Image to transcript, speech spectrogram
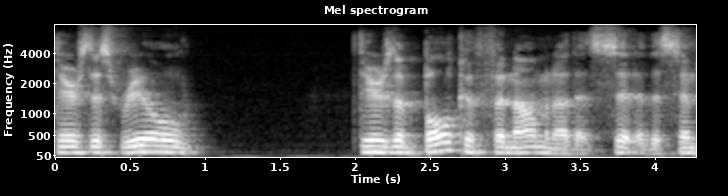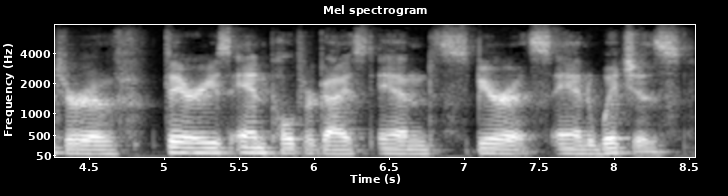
there's this real, there's a bulk of phenomena that sit at the center of fairies and poltergeist and spirits and witches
